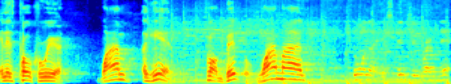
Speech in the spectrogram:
in his pro career. Why am again from a bit? Why am I doing an extension right now?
